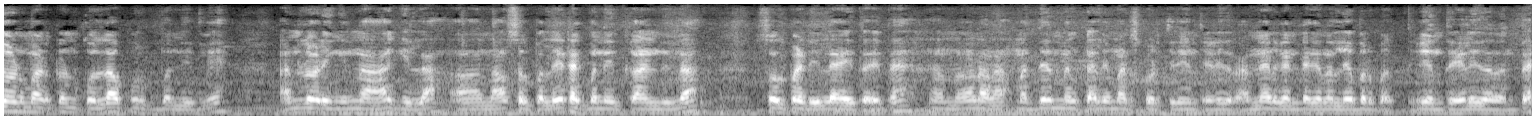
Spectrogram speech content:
ಲೋಡ್ ಮಾಡ್ಕೊಂಡು ಕೊಲ್ಲಾಪುರ್ಗೆ ಬಂದಿದ್ವಿ. ಅನ್ಲೋಡಿಂಗ್ ಇನ್ನೂ ಆಗಿಲ್ಲ. ನಾವು ಸ್ವಲ್ಪ ಲೇಟಾಗಿ ಬಂದಿದ್ದ ಕಾರಣದಿಂದ ಸ್ವಲ್ಪ ಡಿಲೇ ಆಯ್ತೈತೆ. ನೋಡೋಣ, ಮಧ್ಯಾಹ್ನ ಮೇಲೆ ಖಾಲಿ ಮಾಡಿಸ್ಕೊಡ್ತೀನಿ ಅಂತ ಹೇಳಿದ್ರು. ಹನ್ನೆರಡು ಗಂಟೆಗೆ ಲೇಬರ್ ಬರ್ತೀವಿ ಅಂತ ಹೇಳಿದಾರಂತೆ.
